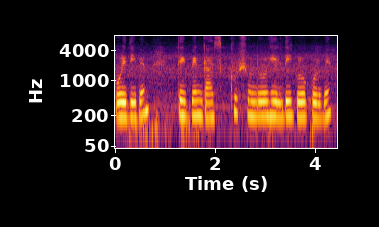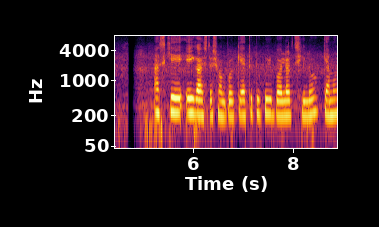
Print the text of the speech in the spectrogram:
করে দিবেন। দেখবেন গাছ খুব সুন্দর, হেলদি, গ্রো করবে। আজকে এই গাছটা সম্পর্কে এতটুকুই বলার ছিল। কেমন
